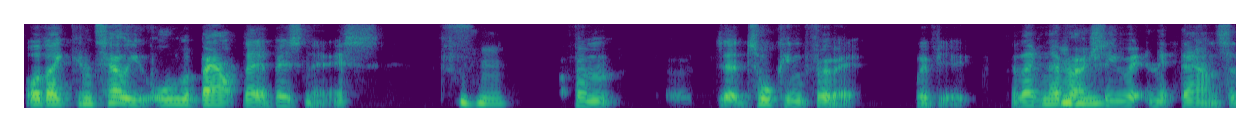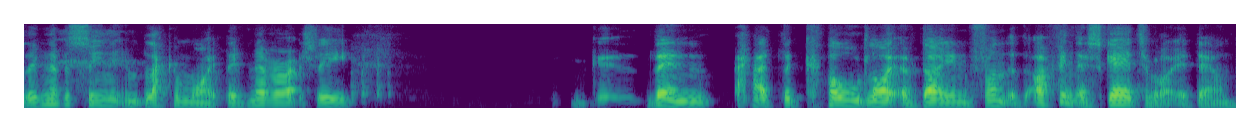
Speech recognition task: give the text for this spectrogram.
Or they can tell you all about their business Mhm. from uh, talking through it with you. They've never Mhm. actually written it down, so they've never seen it in black and white. They've never actually then had the cold light of day in front of. Them. I think they're scared to write it down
